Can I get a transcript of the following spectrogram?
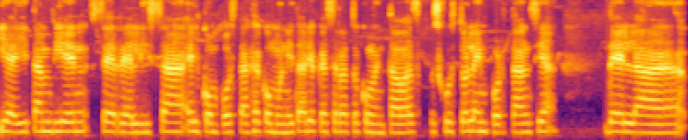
y ahí también se realiza el compostaje comunitario, que hace rato comentabas, pues justo la importancia de la,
